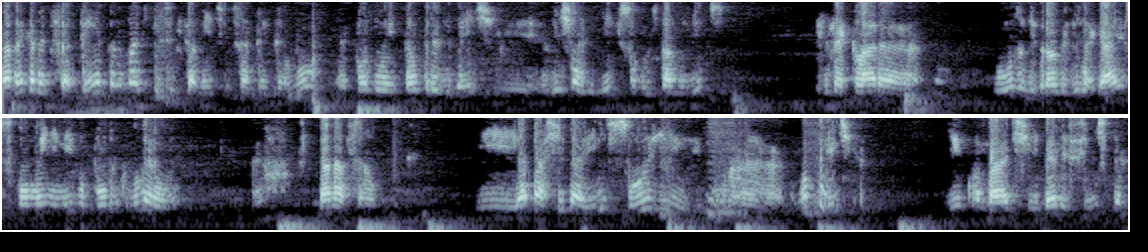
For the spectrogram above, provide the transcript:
Na década de 70, mais especificamente em 71, é quando o então presidente Richard Nixon, dos Estados Unidos, ele declara o uso de drogas ilegais como inimigo público número um né, da nação. E a partir daí surge uma, uma política de combate belicista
